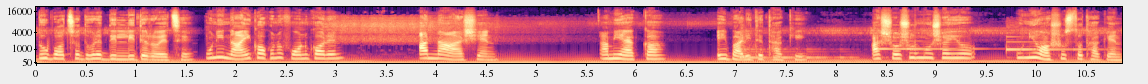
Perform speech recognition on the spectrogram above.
দু বছর ধরে দিল্লিতে রয়েছে। উনি নাই কখনো ফোন করেন? আর না আসেন। আমি একা এই বাড়িতে থাকি। আর শ্বশুর মশাইও উনি অসুস্থ থাকেন।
